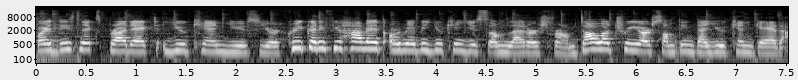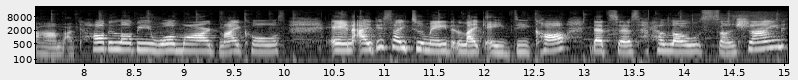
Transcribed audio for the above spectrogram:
For this next project, you can use your Cricut if you have it, or maybe you can use some letters from Dollar Tree or something that you can get um, at Hobby Lobby, Walmart, Michaels. And I decided to make like a decal that says Hello Sunshine.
